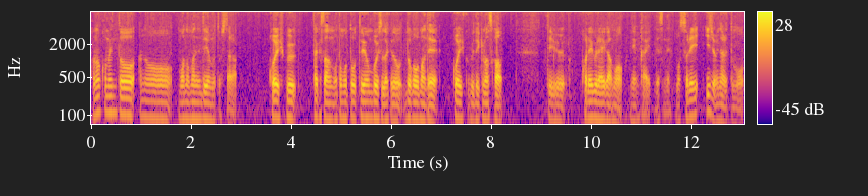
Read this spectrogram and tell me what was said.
このコメントを、あのー、モノマネで読むとしたら、声低く、たけさんもともと低音ボイスだけど、どこまで声低くできますかっていう、これぐらいがもう限界ですね。もうそれ以上になるともう、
